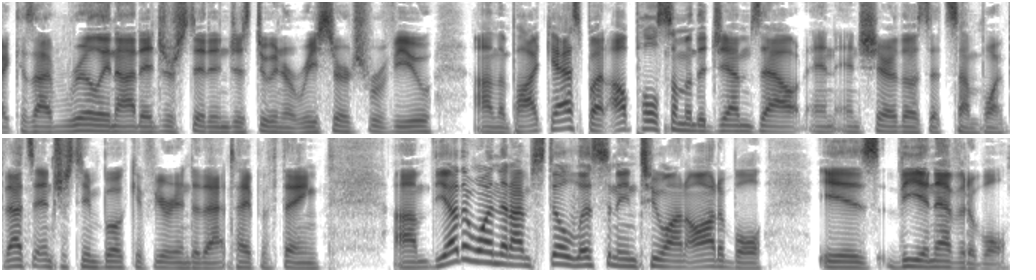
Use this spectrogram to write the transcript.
because uh, I'm really not interested in just doing a research review on the podcast. But I'll pull some of the gems out and, and share those at some point. But that's an interesting book if you're into that type of thing. Um, the other one that I'm still listening to on Audible is The Inevitable,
